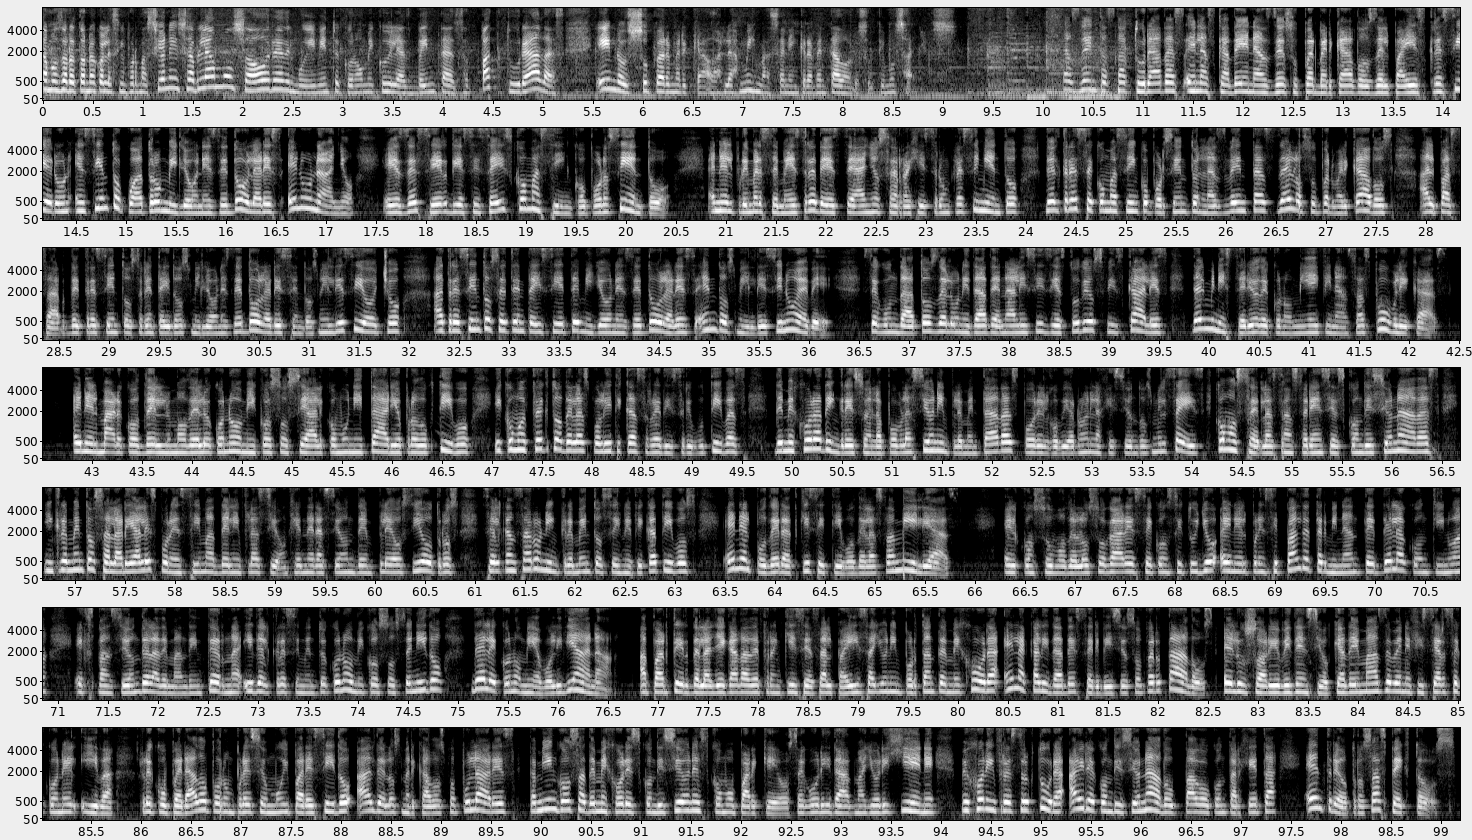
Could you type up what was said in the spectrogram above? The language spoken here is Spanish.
Estamos de retorno con las informaciones. Hablamos ahora del movimiento económico y las ventas facturadas en los supermercados. Las mismas se han incrementado en los últimos años. Las ventas facturadas en las cadenas de supermercados del país crecieron en 104 millones de dólares en un año, es decir, 16,5%. En el primer semestre de este año se registró un crecimiento del 13,5% en las ventas de los supermercados, al pasar de 332 millones de dólares en 2018 a 377 millones de dólares en 2019, según datos de la Unidad de Análisis y Estudios Fiscales del Ministerio Ministerio de Economía y Finanzas Públicas. En el marco del modelo económico, social, comunitario, productivo y como efecto de las políticas redistributivas de mejora de ingreso en la población implementadas por el gobierno en la gestión 2006, como ser las transferencias condicionadas, incrementos salariales por encima de la inflación, generación de empleos y otros, se alcanzaron incrementos significativos en el poder adquisitivo de las familias. El consumo de los hogares se constituyó en el principal determinante de la continua expansión de la demanda interna y del crecimiento económico sostenido de la economía boliviana. A partir de la llegada de franquicias al país hay una importante mejora en la calidad de servicios ofertados. El usuario evidenció que además de beneficiarse con el IVA, recuperado por un precio muy parecido al de los mercados populares, también goza de mejores condiciones como parqueo, seguridad, mayor higiene, mejor infraestructura, aire acondicionado, pago con tarjeta, entre otros aspectos.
